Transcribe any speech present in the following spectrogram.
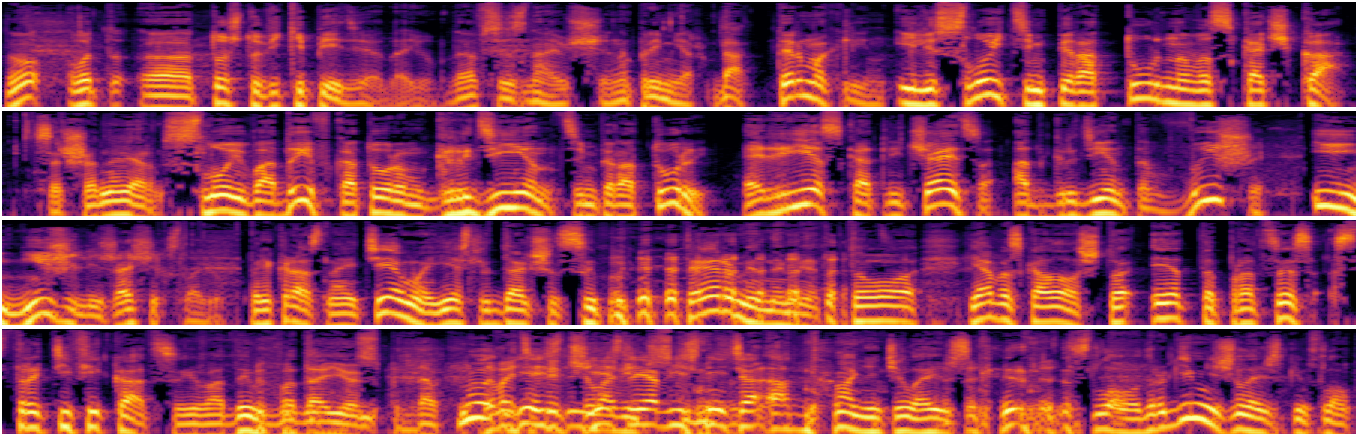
Ну, вот э, то, что Википедия дает, да, всезнающие, например. Да. Термоклин или слой температурного скачка. Совершенно верно. Слой воды, в котором градиент температуры резко отличается от градиента выше и ниже лежащих слоев. Прекрасная тема. Если дальше сыпать терминами, то я бы сказал, что это процесс стратификации воды в водоеме. Ну, если, объяснить одно нечеловеческое слово другим нечеловеческим словом,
